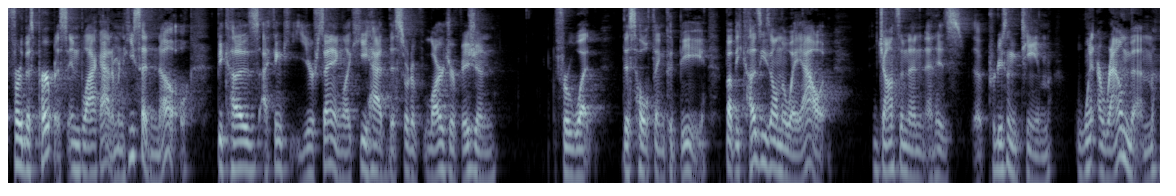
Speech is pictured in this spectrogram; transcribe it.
for this purpose in Black Adam? And he said no, because I think you're saying like he had this sort of larger vision for what this whole thing could be. But because he's on the way out, Johnson and, and his uh, producing team went around them,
